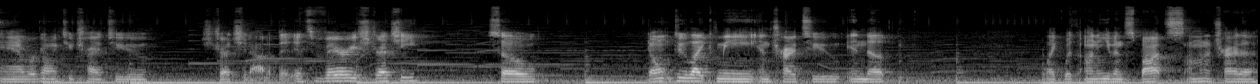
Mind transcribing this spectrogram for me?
and we're going to try to stretch it out a bit. It's very stretchy, so don't do like me and try to end up like with uneven spots. I'm gonna try to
